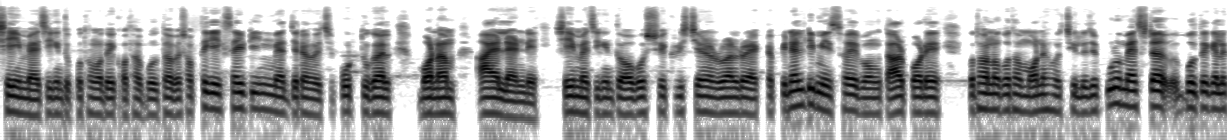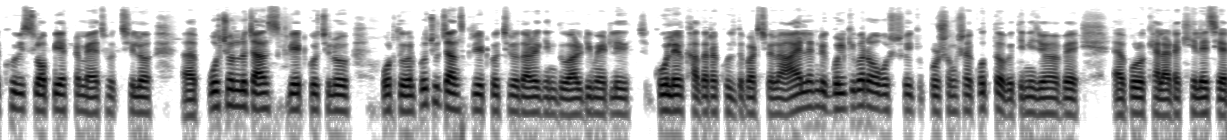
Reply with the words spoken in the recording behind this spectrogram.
সেই ম্যাচে কিন্তু প্রথমতই কথা বলতে হবে। সব থেকে এক্সাইটিং ম্যাচ যেটা হয়েছে পর্তুগাল বনাম আয়ারল্যান্ডে। সেই ম্যাচে কিন্তু অবশ্যই ক্রিস্টিয়ানো রোনাল্ডোর একটা পেনাল্টি মিস হয় এবং তারপরে কোথাও না কোথাও মনে হচ্ছিল যে পুরো ম্যাচটা বলতে গেলে খুবই স্লপি একটা ম্যাচ হচ্ছিল। প্রচণ্ড চান্স ক্রিয়েট করছিল পর্তুগাল, প্রচুর চান্স ক্রিয়েট করছিল তারা কিন্তু আলটিমেটলি গোলের খাতাটা খুলতে পারছিল। আয়ারল্যান্ডের গোলকিপারও অবশ্যই প্রশংসা করতে হবে। তিনি যেভাবে পুরো খেলাটা খেলেছেন।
